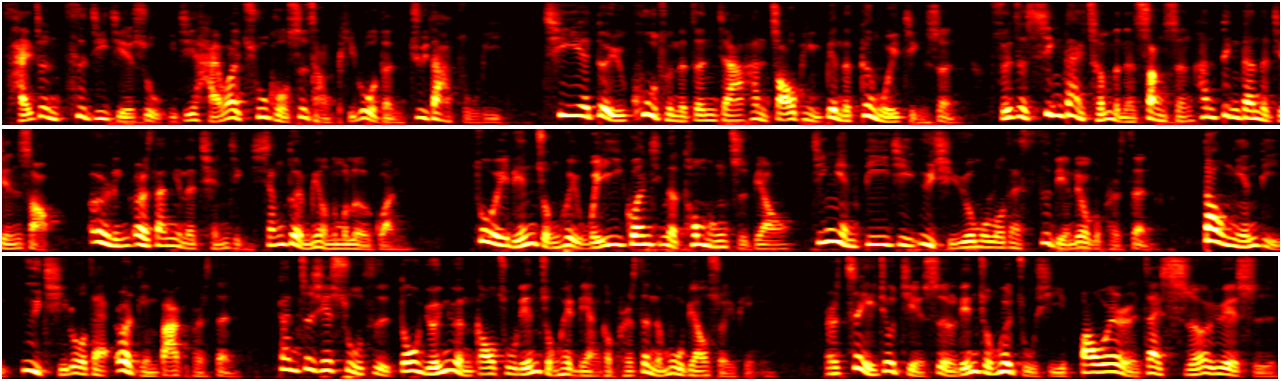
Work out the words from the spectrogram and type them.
财政刺激结束以及海外出口市场疲弱等巨大阻力，企业对于库存的增加和招聘变得更为谨慎。随着信贷成本的上升和订单的减少，二零二三年的前景相对没有那么乐观。作为联总会唯一关心的通膨指标，今年第一季预期约莫落在四点六个 percent，到年底预期落在二点八个 percent，但这些数字都远远高出联总会两个 percent 的目标水平。而这也就解释了联总会主席鲍威尔在十二月时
